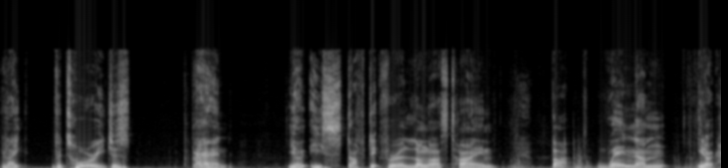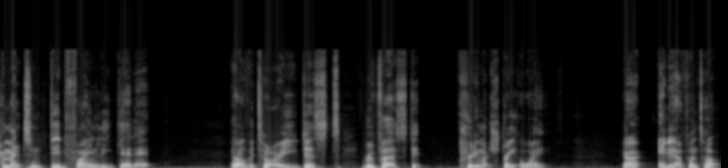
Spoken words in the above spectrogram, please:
like Vettori just man, yo, he stuffed it for a long ass time. But when um, you know, Hermansson did finally get it, oh, Vettori just reversed it pretty much straight away. Yeah, ended up on top.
